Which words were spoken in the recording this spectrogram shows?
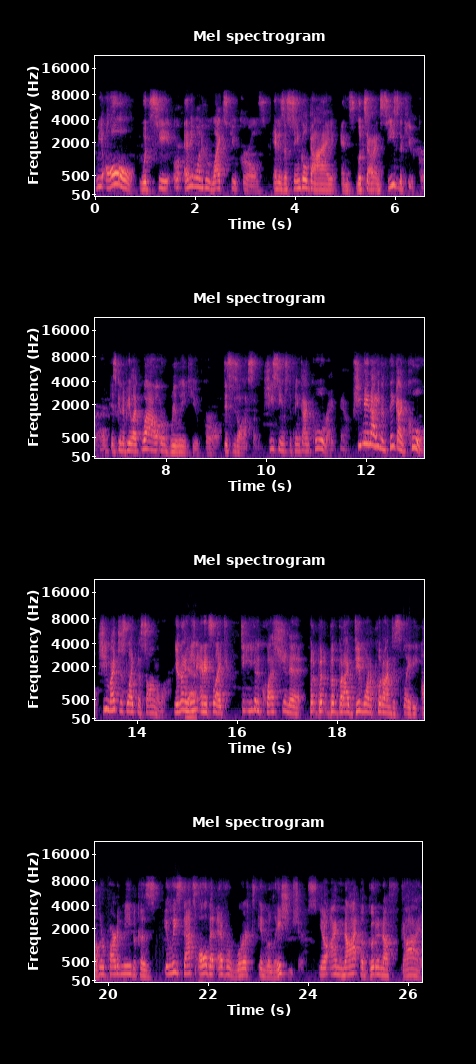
we all would see, or anyone who likes cute girls and is a single guy and looks out and sees the cute girl is going to be like, wow, a really cute girl. This is awesome. She seems to think I'm cool right now. She may not even think I'm cool. She might just like the song a lot. You know what I mean? And it's like to even question it but but but but i did want to put on display the other part of me because at least that's all that ever worked in relationships you know i'm not a good enough guy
